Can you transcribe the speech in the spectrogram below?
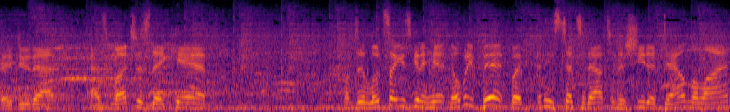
They do that as much as they can. Comes in, looks like he's going to hit. Nobody bit, but then he sets it out to Nishida down the line.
